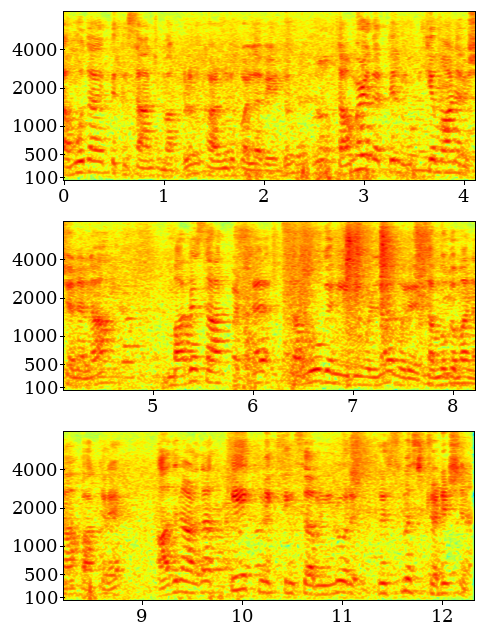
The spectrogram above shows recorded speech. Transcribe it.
சமுதாயத்துக்கு சார்ந்த மக்களும் கலந்து கொள்ள வேண்டும் தமிழகத்தில் முக்கியமான விஷயம் என்னென்னா மதசார்பட்ட சமூக நீதி உள்ள ஒரு சமூகமாக நான் பார்க்குறேன் அதனால தான் கேக் மிக்சிங் சர்மனின்னு ஒரு கிறிஸ்மஸ் ட்ரெடிஷன்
